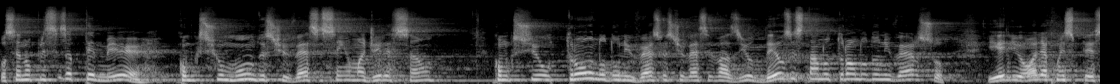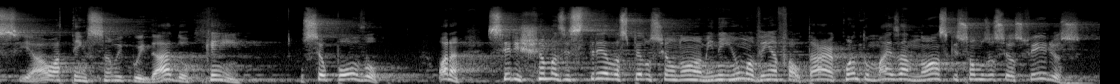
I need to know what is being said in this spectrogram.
Você não precisa temer como se o mundo estivesse sem uma direção, como se o trono do universo estivesse vazio. Deus está no trono do universo. E ele olha com especial atenção e cuidado quem? O seu povo. Ora, se ele chama as estrelas pelo seu nome, nenhuma vem a faltar, quanto mais a nós que somos os seus filhos,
